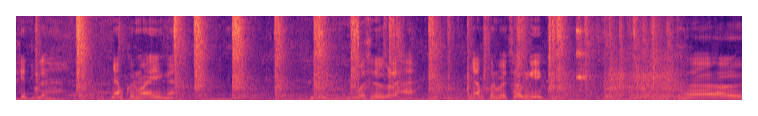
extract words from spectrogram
ผิดเลยยับขึ้นมาอีกไงบ่ถึกเลยฮะยับขึ้นไปเทิงอีก เออ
